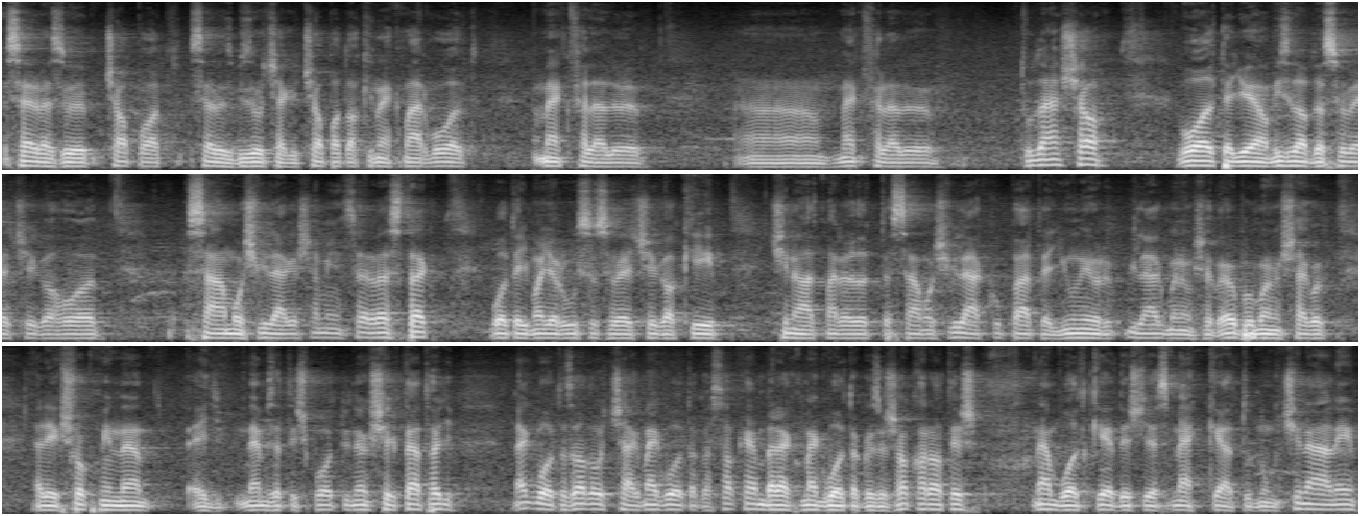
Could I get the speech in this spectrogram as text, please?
szervező csapat, szervezőbizottsági csapat, akinek már volt megfelelő, megfelelő tudása. Volt egy olyan vízilabda szövetség, ahol számos világeseményt szerveztek. Volt egy Magyar Úszó Szövetség, aki csinált már előtte számos világkupát, egy junior világbajnokságot, Európa elég sok mindent, egy nemzeti sportügynökség. Tehát, hogy megvolt az adottság, megvoltak a szakemberek, megvolt a közös akarat, és nem volt kérdés, hogy ezt meg kell tudnunk csinálni,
